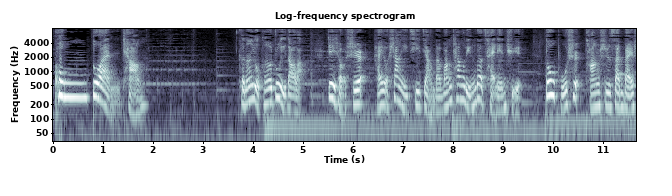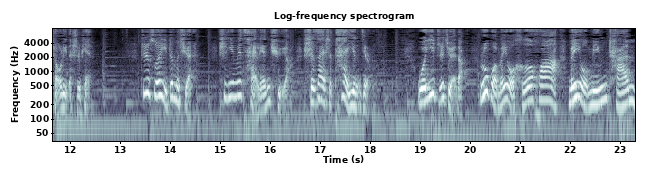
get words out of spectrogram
空断肠。可能有朋友注意到了，这首诗还有上一期讲的王昌龄的《采莲曲》，都不是《唐诗三百首》里的诗篇。之所以这么选，是因为《采莲曲》啊。实在是太应景了。我一直觉得，如果没有荷花，没有鸣蝉，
